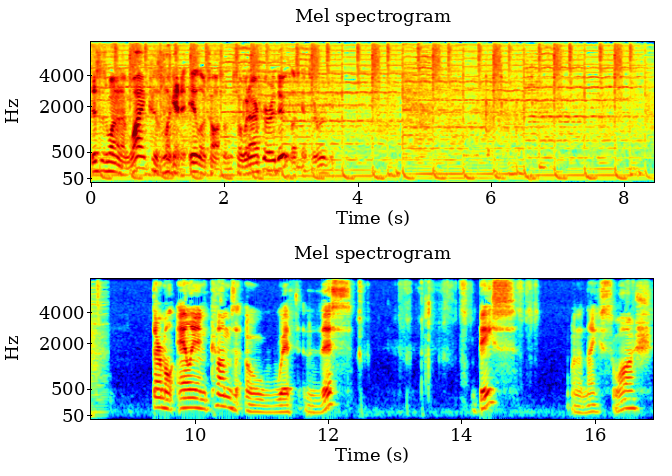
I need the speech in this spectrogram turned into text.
This is one of them. Why? Because look at it. It looks awesome. So without further ado, let's get to the review. Thermal Alien comes with this base with a nice wash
